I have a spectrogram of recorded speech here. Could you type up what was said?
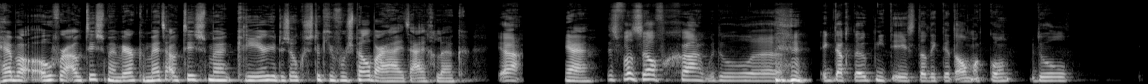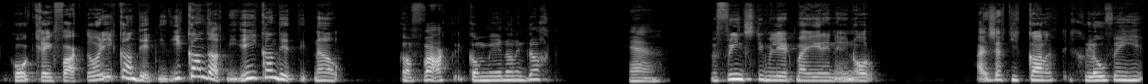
hebben over autisme en werken met autisme, creëer je dus ook een stukje voorspelbaarheid eigenlijk. Ja, Ja, het is vanzelf gegaan. Ik bedoel, eh, ik dacht ook niet eerst dat ik dit allemaal kon. Ik bedoel, ik hoor, kreeg vaak door, je kan dit niet, je kan dat niet en je kan dit niet. Nou, ik kan vaak, ik kan meer dan ik dacht. ja. Mijn vriend stimuleert mij hierin enorm. Hij zegt, je kan het, ik geloof in je.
